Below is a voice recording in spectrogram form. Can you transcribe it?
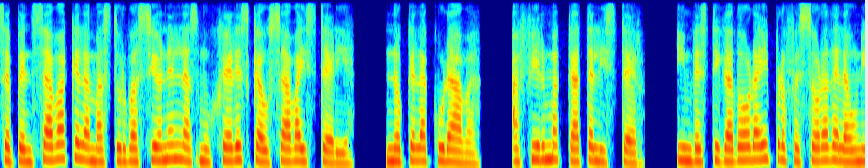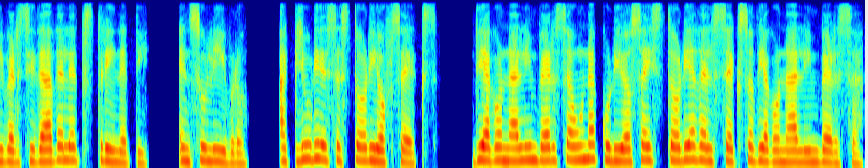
Se pensaba que la masturbación en las mujeres causaba histeria, no que la curaba, afirma Kate Lister, investigadora y profesora de la Universidad de Leeds Trinity, en su libro, A Curious Story of Sex. Diagonal inversa Una curiosa historia del sexo diagonal inversa.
